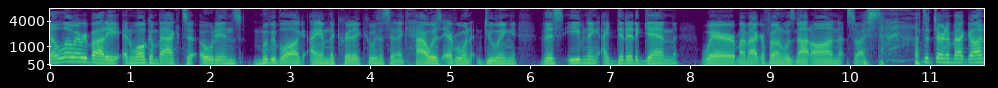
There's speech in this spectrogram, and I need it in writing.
Hello, everybody, and welcome back to Odin's movie blog. I am the critic who is a cynic. How is everyone doing this evening? I did it again where my microphone was not on, so I have to turn it back on.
